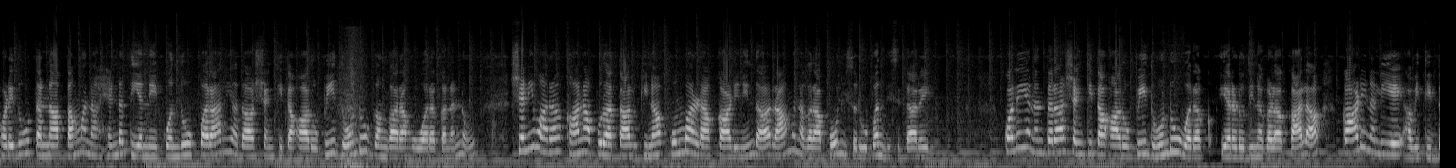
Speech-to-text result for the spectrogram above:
ಹೊಡೆದು ತನ್ನ ತಮ್ಮನ ಹೆಂಡತಿಯನ್ನೇ ಕೊಂದು ಪರಾರಿಯಾದ ಶಂಕಿತ ಆರೋಪಿ ದೋಂಡು ಗಂಗಾರಾಮ್ ವರಕನನ್ನು ಶನಿವಾರ ಖಾನಾಪುರ ತಾಲೂಕಿನ ಕುಂಬಾರ್ಡ ಕಾಡಿನಿಂದ ರಾಮನಗರ ಪೊಲೀಸರು ಬಂಧಿಸಿದ್ದಾರೆ. ಕೊಲೆಯ ನಂತರ ಶಂಕಿತ ಆರೋಪಿ ಧೋಂಡು ವರಕ್ ಎರಡು ದಿನಗಳ ಕಾಲ ಕಾಡಿನಲ್ಲಿಯೇ ಅವಿತಿದ್ದ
